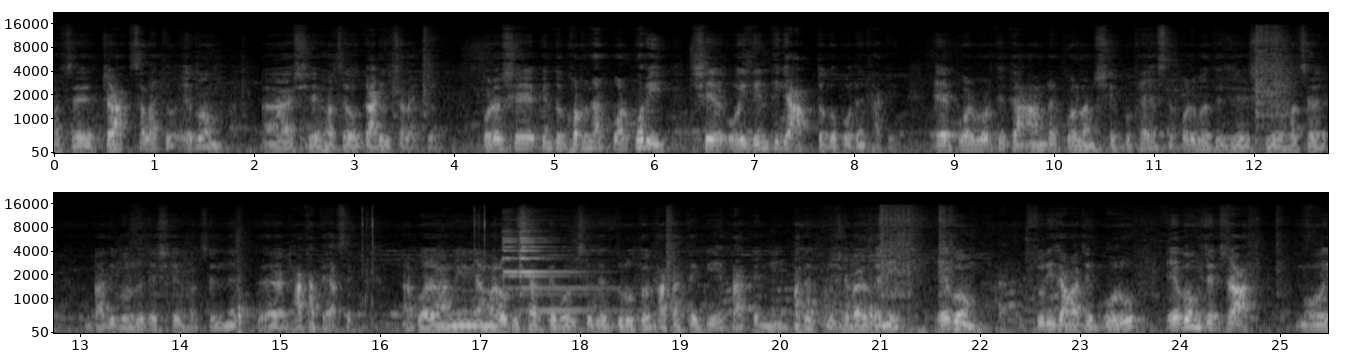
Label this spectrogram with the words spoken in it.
হচ্ছে ট্রাক চালাতো এবং সে হচ্ছে গাড়িও চালাতো। পরে সে কিন্তু ঘটনার পরপরই সে ওই দিন থেকে আত্মগোপনে থাকে। এর পরবর্তীতে আমরা করলাম সে কোথায় আছে? পরবর্তীতে সে- হচ্ছে বাদী বলল যে সে হচ্ছে ঢাকাতে আছে। তারপরে আমি আমার অফিসারকে বলছি যে দ্রুত ঢাকাতে গিয়ে তাকে নিয়ে আমাদের পুলিশ হেফাজতে নিই এবং চুরি যাওয়া যে গরু এবং যে ট্রাক ওই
